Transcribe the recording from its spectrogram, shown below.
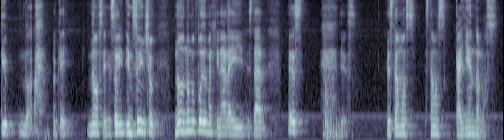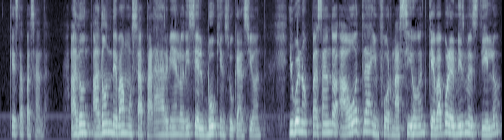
que no, ah, ok. No sé, estoy, estoy en shock. No, no me puedo imaginar ahí estar. Es... Dios. Estamos, estamos cayéndonos. ¿Qué está pasando? ¿A dónde, ¿A dónde vamos a parar? Bien lo dice el Buki en su canción. Y bueno, pasando a otra información que va por el mismo estilo.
